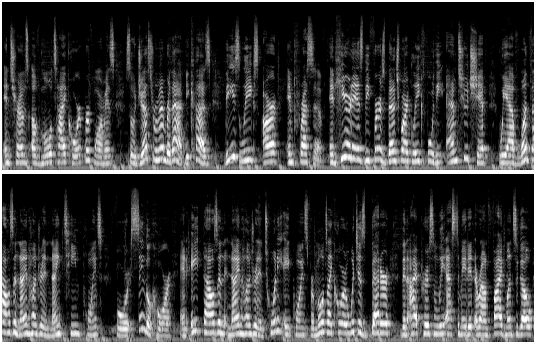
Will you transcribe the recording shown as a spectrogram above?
in terms of multi-core performance. So just remember that because these leaks are impressive. And here it is, the first benchmark leak for the M2 chip. We have 1,919 points for single core and 8,928 points for multi-core, which is better than I personally estimated around five months ago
